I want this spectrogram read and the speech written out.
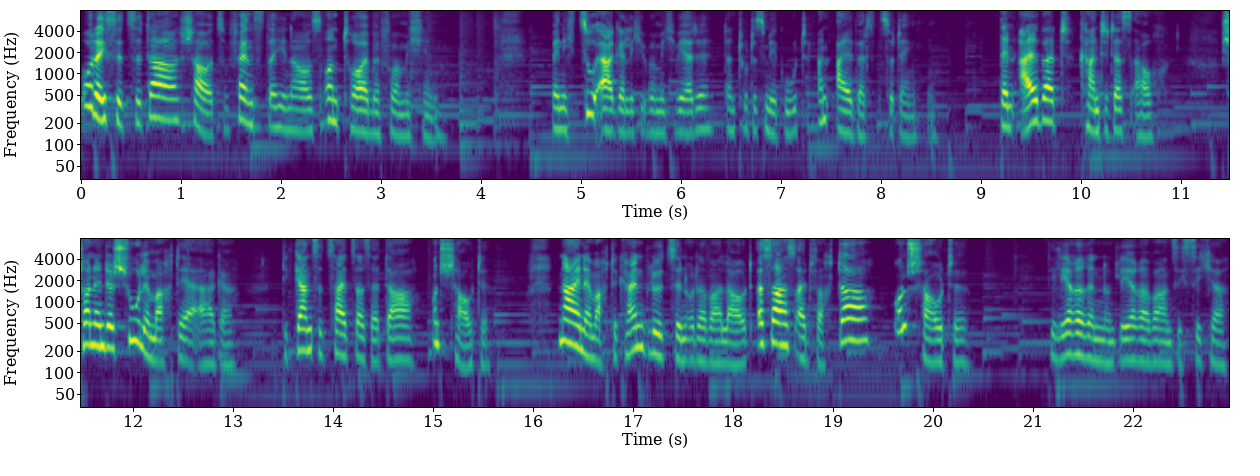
Oder ich sitze da, schaue zum Fenster hinaus und träume vor mich hin. Wenn ich zu ärgerlich über mich werde, dann tut es mir gut, an Albert zu denken. Denn Albert kannte das auch. Schon in der Schule machte er Ärger. Die ganze Zeit saß er da und schaute. Nein, er machte keinen Blödsinn oder war laut. Er saß einfach da und schaute. Die Lehrerinnen und Lehrer waren sich sicher.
